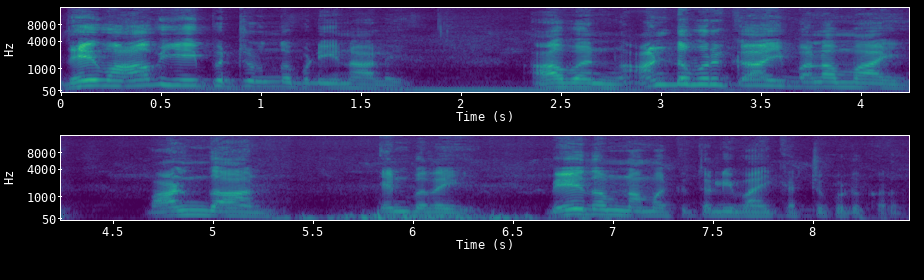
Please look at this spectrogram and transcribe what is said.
தேவ ஆவியை பெற்றிருந்தபடியினாலே அவன் ஆண்டவருக்காய் பலமாய் வாழ்ந்தான் என்பதை வேதம் நமக்கு தெளிவாய் கற்றுக் கொடுக்கிறது.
